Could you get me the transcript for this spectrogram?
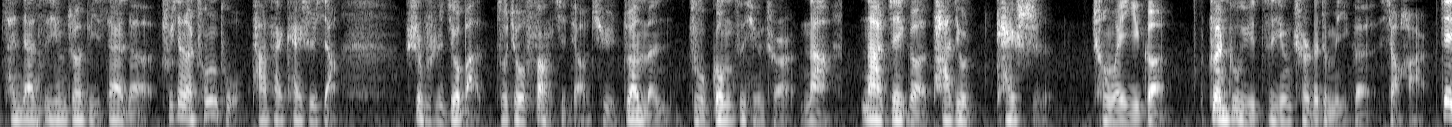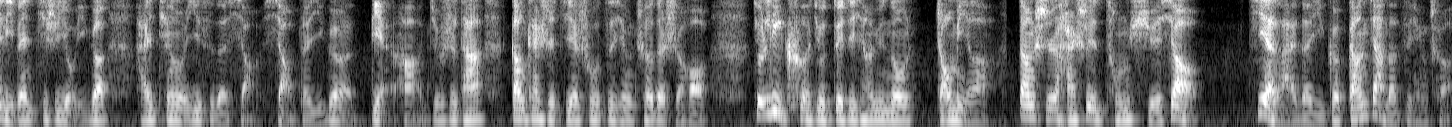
参加自行车比赛的出现了冲突，他才开始想，是不是就把足球放弃掉，去专门主攻自行车？那那这个他就开始成为一个。专注于自行车的这么一个小孩儿，这里边其实有一个还挺有意思的小小的一个点哈，就是他刚开始接触自行车的时候，就立刻就对这项运动着迷了。当时还是从学校借来的一个钢架的自行车，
